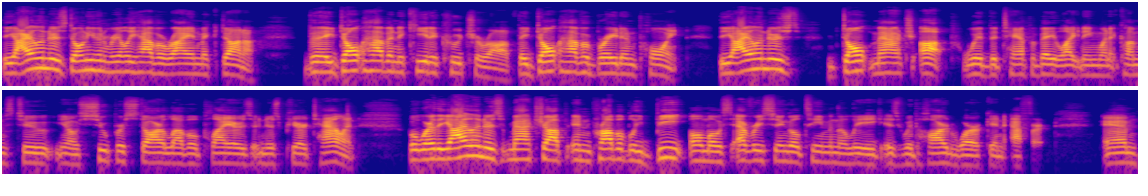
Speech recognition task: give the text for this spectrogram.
The Islanders don't even really have a Ryan McDonagh. They don't have a Nikita Kucherov. They don't have a Brayden Point. The Islanders don't match up with the Tampa Bay Lightning when it comes to, you know, superstar level players and just pure talent. But where the Islanders match up and probably beat almost every single team in the league is with hard work and effort. And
